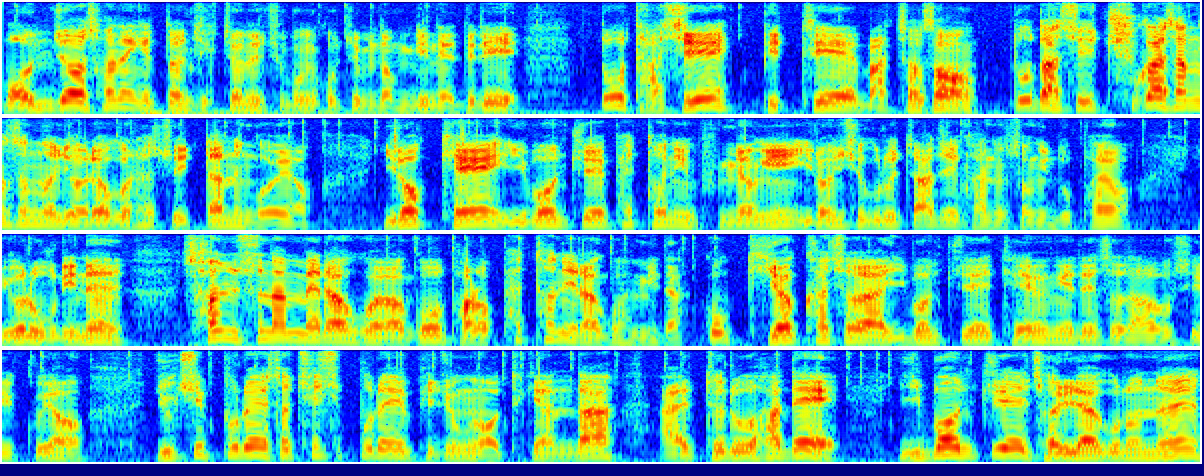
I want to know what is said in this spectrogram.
먼저 선행했던 직전의 주봉의 고점을 넘긴 애들이 또 다시 비트에 맞춰서 또 다시 추가 상승을 여력을 할 수 있다는 거예요. 이렇게 이번 주의 패턴이 분명히 이런 식으로 짜질 가능성이 높아요. 이걸 우리는 선순환매라고 하고 바로 패턴이라고 합니다. 꼭 기억하셔야 이번 주에 대응에 대해서 나올 수 있고요. 60%에서 70%의 비중은 어떻게 한다? 알트로 하되 이번 주의 전략으로는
